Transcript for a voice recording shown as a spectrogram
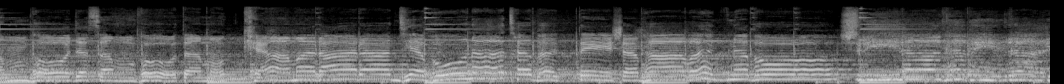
अम्भोजसम्भूतमुख्यामराराध्य भूनाथ भक्तेश भावग्नभो। श्रीराघवेन्द्राय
